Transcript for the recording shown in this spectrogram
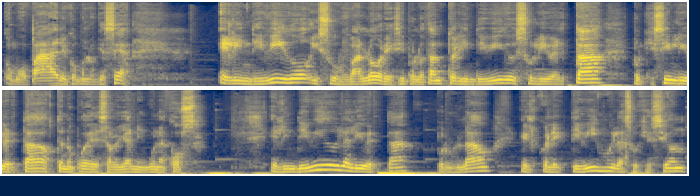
como padre, como lo que sea el individuo y sus valores y por lo tanto el individuo y su libertad, porque sin libertad usted no puede desarrollar ninguna cosa. El individuo y la libertad, por un lado, el colectivismo y la sujeción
